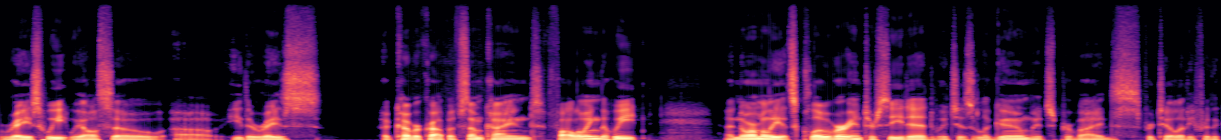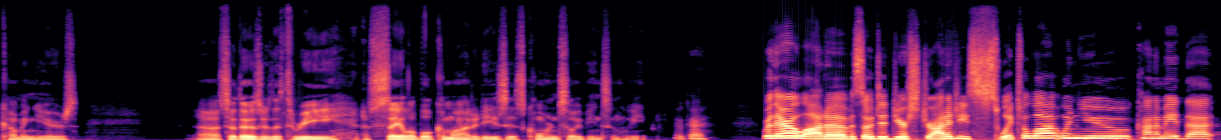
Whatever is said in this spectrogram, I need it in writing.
raise wheat, we also uh, either raise a cover crop of some kind following the wheat. Uh, normally, it's clover interseeded, which is a legume which provides fertility for the coming years. Uh, so those are the three uh, saleable commodities: is corn, soybeans, and wheat. Okay. Were there a lot of so did your strategies switch a lot when you kind of made that?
